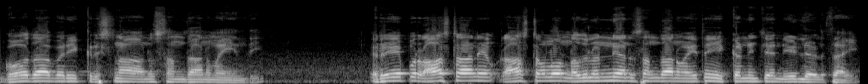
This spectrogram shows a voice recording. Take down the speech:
గోదావరి కృష్ణ అనుసంధానమైంది. రేపు రాష్ట్రాన్ని రాష్ట్రంలో నదులన్నీ అనుసంధానం అయితే ఇక్కడి నుంచే నీళ్ళు వెళుతాయి.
